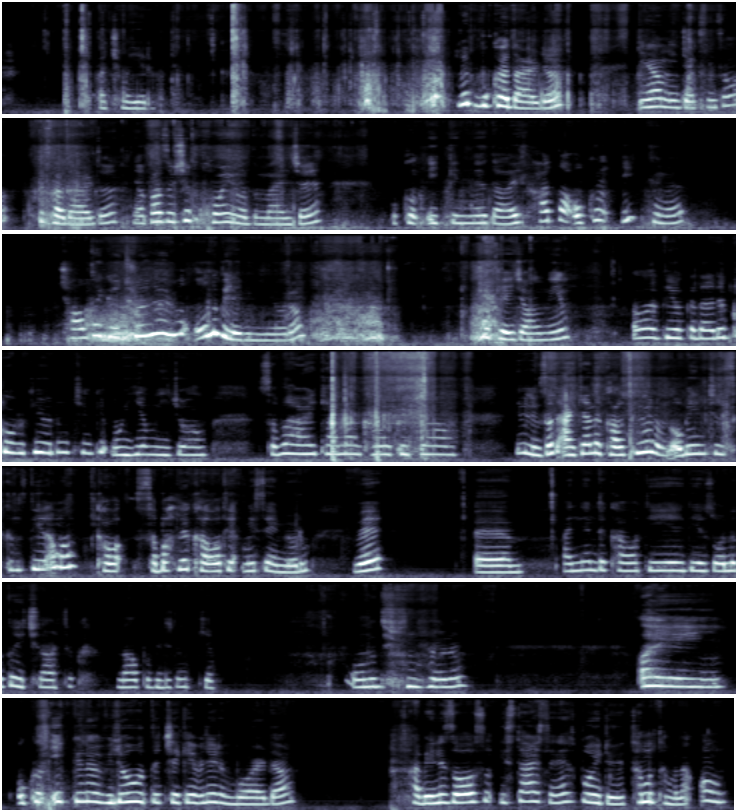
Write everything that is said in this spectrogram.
Açma yeri. Ve bu kadardı. İnanmayacaksınız ama bu kadardı. Ya fazla bir şey koymadım bence. Okul ilk gününe dair. Hatta okul ilk günü çanta götürülür mü onu bile bilmiyorum. Çok heyecanlıyım. Ama bir o kadar da korkuyorum çünkü uyuyamayacağım. Sabah erkenden kalkacağım. Ne bileyim zaten erkenden kalkıyorum. O benim için sıkıntı değil ama kah- sabahları kahvaltı yapmayı sevmiyorum. Ve e, annem de kahvaltı ye diye zorladığı için artık ne yapabilirim ki? Onu düşünüyorum. Ay okul ilk günü vlogu da çekebilirim bu arada. Haberiniz olsun. İsterseniz bu videoyu tamı tamına 10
